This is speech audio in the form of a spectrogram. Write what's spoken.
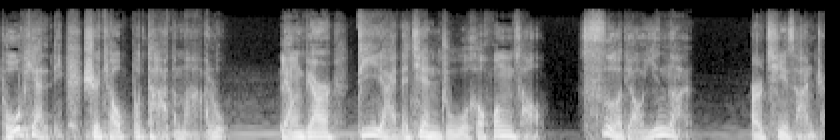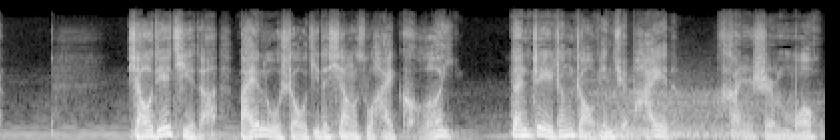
图片里是条不大的马路，两边低矮的建筑物和荒草，色调阴暗而凄惨着。小蝶记得白鹿手机的像素还可以，但这张照片却拍的很是模糊，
